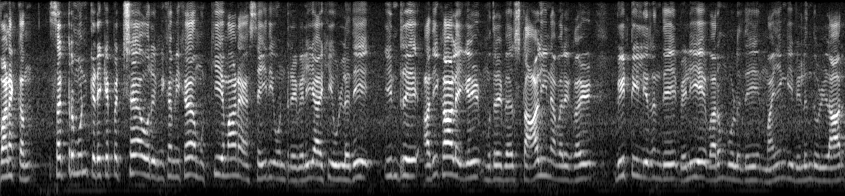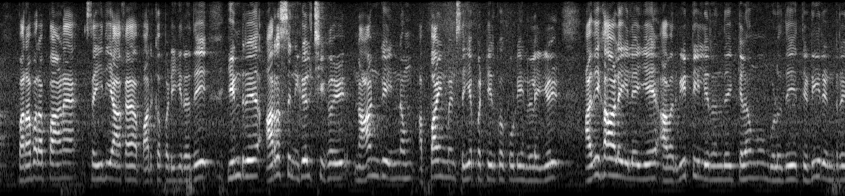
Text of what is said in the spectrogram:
வணக்கம். சற்று முன் கிடைக்கப்பெற்ற ஒரு மிக மிக முக்கியமான செய்தி ஒன்று வெளியாகி உள்ளது. இன்று அதிகாலையில் முதல்வர் ஸ்டாலின் அவர்கள் வீட்டிலிருந்து வெளியே வரும்பொழுது மயங்கி விழுந்துள்ளார். பரபரப்பான செய்தியாக பார்க்கப்படுகிறது. இன்று அரசு நிகழ்ச்சிகள் நான்கு இன்னும் அப்பாயின்மெண்ட் செய்யப்பட்டிருக்கக்கூடிய நிலையில் அதிகாலையிலேயே அவர் வீட்டிலிருந்து கிளம்பும் பொழுது திடீரென்று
